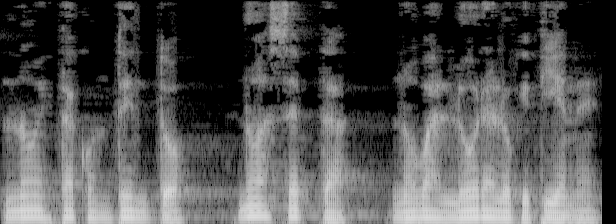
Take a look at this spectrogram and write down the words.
no está contento, no acepta, no valora lo que tiene.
